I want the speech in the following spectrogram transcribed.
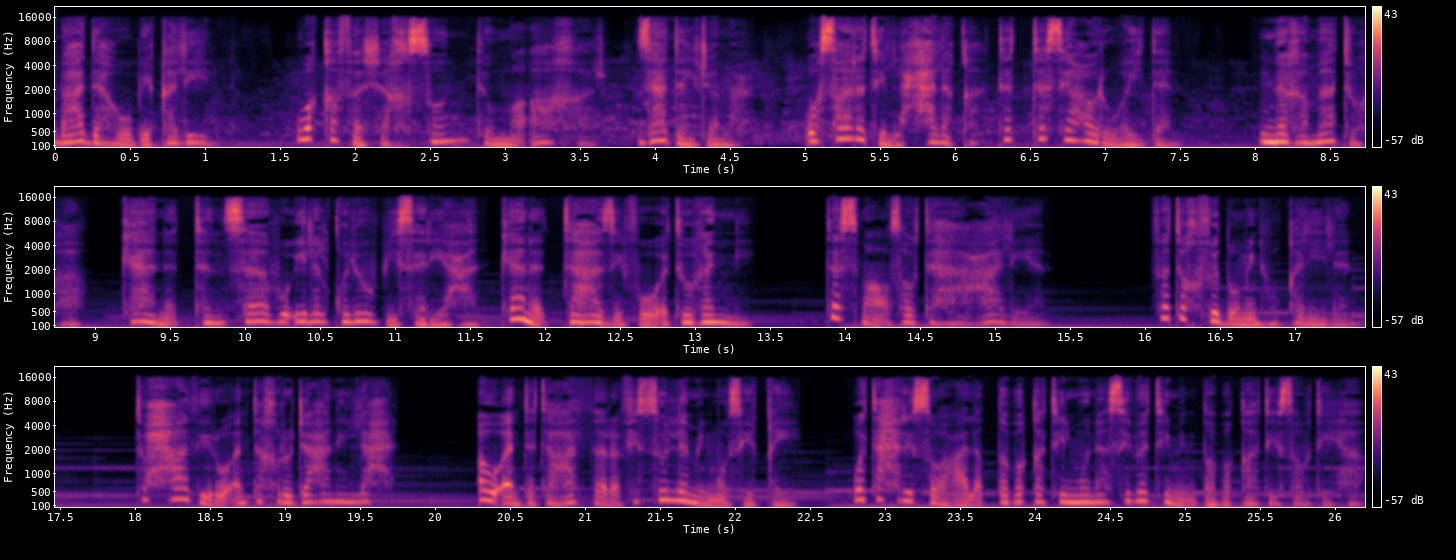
بعده بقليل وقف شخص ثم آخر. زاد الجمع وصارت الحلقة تتسع رويدا. نغماتها كانت تنساب إلى القلوب سريعا. كانت تعزف وتغني تسمع صوتها عاليا. فتخفض منه قليلا. تحاذر أن تخرج عن اللحن أو أن تتعثر في السلم الموسيقي وتحرص على الطبقة المناسبة من طبقات صوتها.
